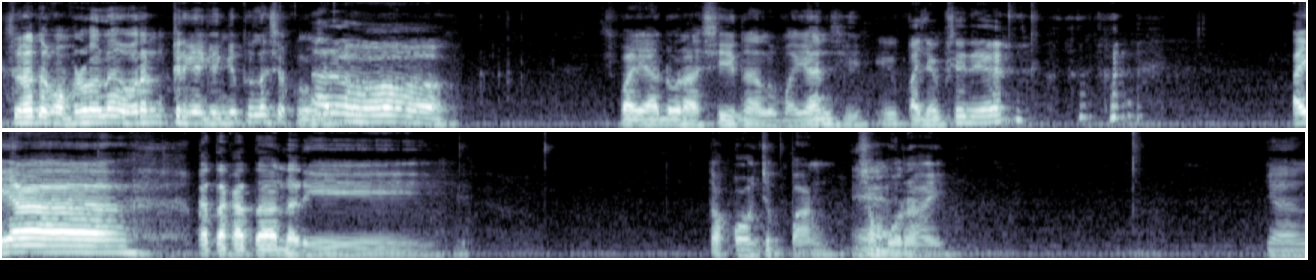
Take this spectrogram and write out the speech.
sudah tuh ngobrol lah orang kering gitu lah sok. Aduh. supaya durasinya lumayan sih Ini pajak sih ya. ayah kata-kata dari tokoh Jepang Ya. samurai yang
